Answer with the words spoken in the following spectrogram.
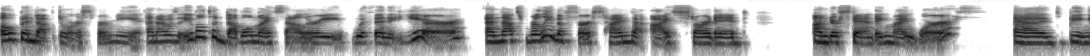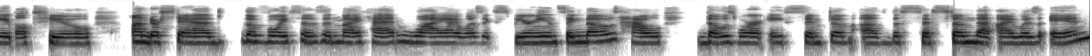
opened up doors for me. And I was able to double my salary within a year. And that's really the first time that I started understanding my worth and being able to understand the voices in my head, why I was experiencing those, how those were a symptom of the system that I was in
